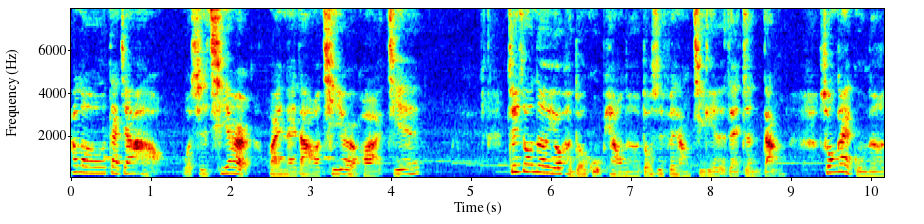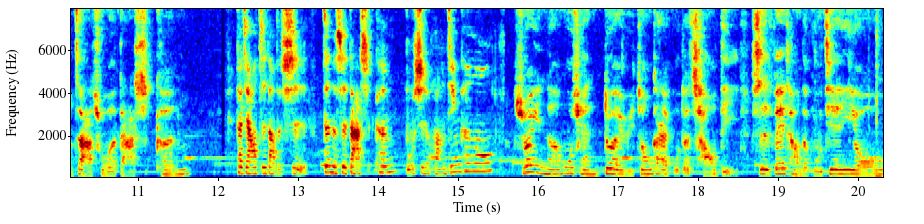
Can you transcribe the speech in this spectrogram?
Hello，大家好，我是七二，欢迎来到七二华尔街。这周呢，有很多股票呢都是非常激烈的在震荡，中概股呢炸出了大屎坑。大家要知道的是，真的是大屎坑，不是黄金坑哦。所以呢，目前对于中概股的抄底是非常的不建议哦。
